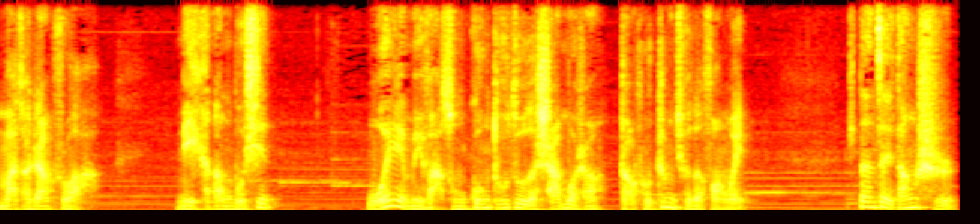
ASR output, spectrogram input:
马团长说啊，你可能不信，我也没法从光秃秃的沙漠上找出正确的方位，但在当时，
